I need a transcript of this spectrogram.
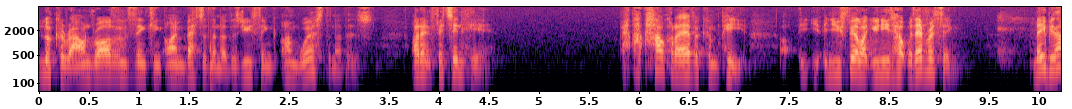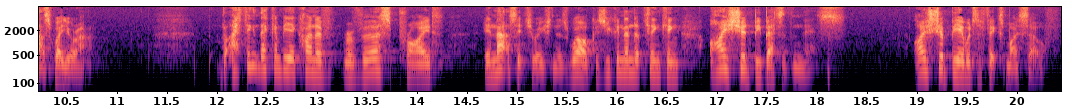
look around rather than thinking, I'm better than others, you think, I'm worse than others. I don't fit in here. How could I ever compete? And you feel like you need help with everything. Maybe that's where you're at. But I think there can be a kind of reverse pride in that situation as well, because you can end up thinking, I should be better than this. I should be able to fix myself,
